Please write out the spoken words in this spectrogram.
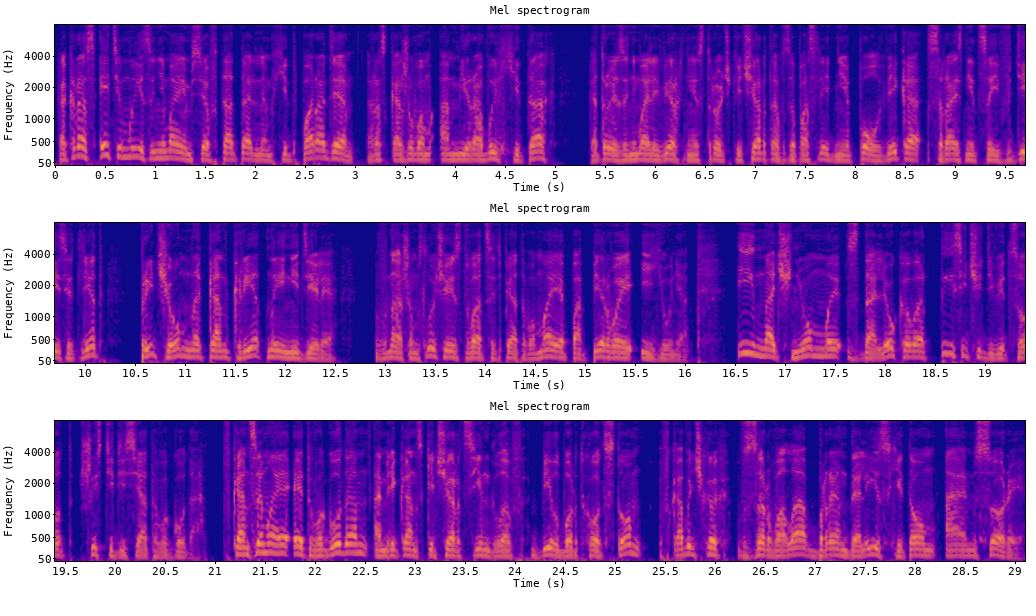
Как раз этим мы и занимаемся в тотальном хит-параде. Расскажу вам о мировых хитах, которые занимали верхние строчки чартов за последние полвека с разницей в 10 лет, причем на конкретные недели. В нашем случае с 25 мая по 1 июня. И начнем мы с далекого 1960 года. Конце мая этого года американский чарт синглов Billboard Hot 100 в кавычках «взорвала» Бренда Ли с хитом «I'm Sorry».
